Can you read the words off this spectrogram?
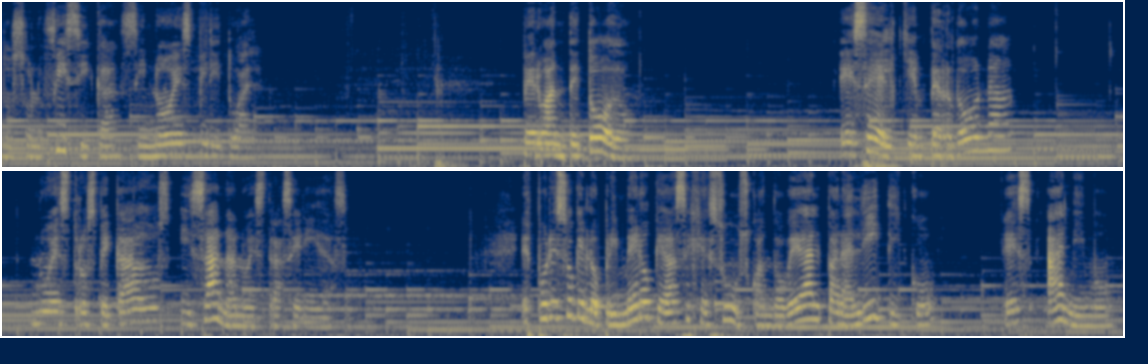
no solo física, sino espiritual. Pero ante todo, es Él quien perdona nuestros pecados y sana nuestras heridas. Es por eso que lo primero que hace Jesús cuando ve al paralítico es ánimo,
